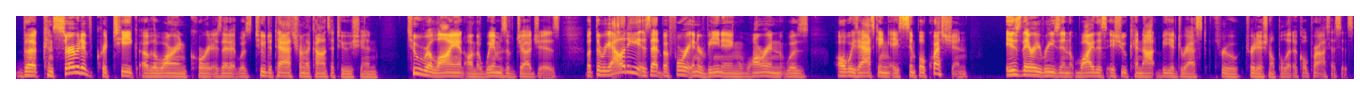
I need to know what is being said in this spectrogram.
The conservative critique of the Warren Court is that it was too detached from the Constitution, too reliant on the whims of judges. But the reality is that before intervening, Warren was always asking a simple question Is there a reason why this issue cannot be addressed through traditional political processes?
